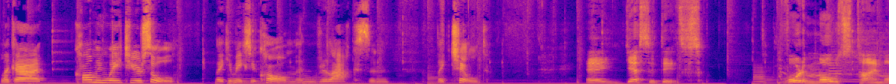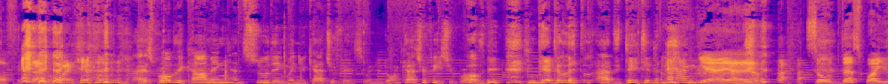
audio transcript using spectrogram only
like a calming way to your soul? Like it makes you calm and relax and like chilled. Uh, yes, it is. for the most time of it anyway. It's probably calming and soothing when you catch your fish. When you don't catch your fish, you probably get a little agitated and angry. yeah, yeah, yeah. So that's why you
